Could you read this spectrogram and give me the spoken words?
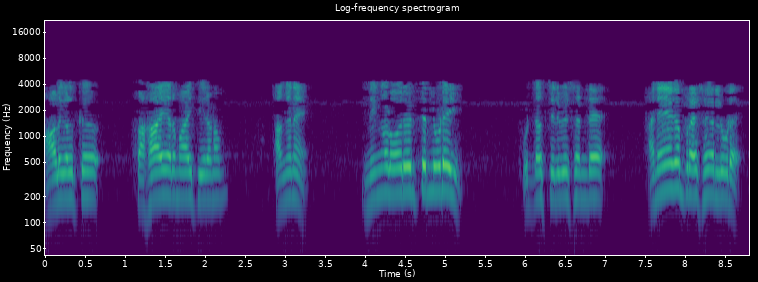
ആളുകൾക്ക് സഹായകരമായി തീരണം. അങ്ങനെ നിങ്ങൾ ഓരോരുത്തരിലൂടെയും ഗുഡ്നസ് ടെലിവിഷന്റെ അനേകം പ്രേക്ഷകരിലൂടെ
